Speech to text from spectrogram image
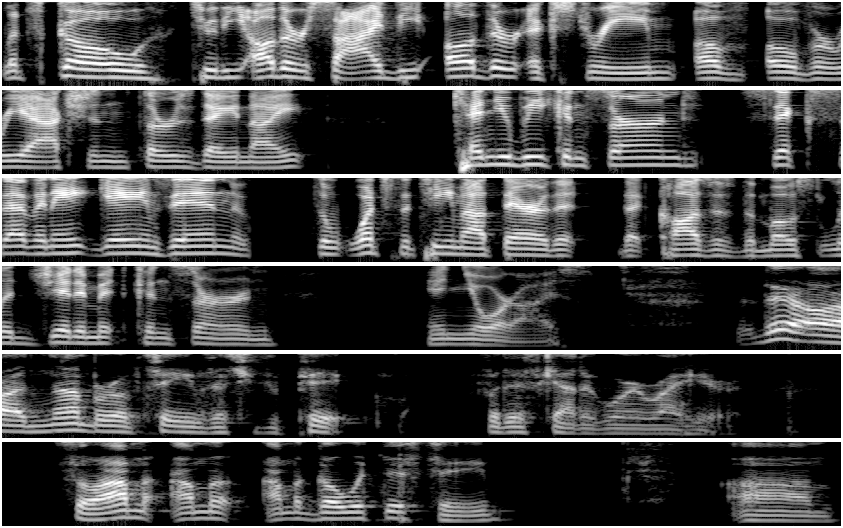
Let's go to the other side, the other extreme of overreaction Thursday night. Can you be concerned six, seven, eight games in? The, what's the team out there that that causes the most legitimate concern in your eyes? There are a number of teams that you could pick for this category right here. So I'm I'm a, I'm gonna go with this team. Um,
